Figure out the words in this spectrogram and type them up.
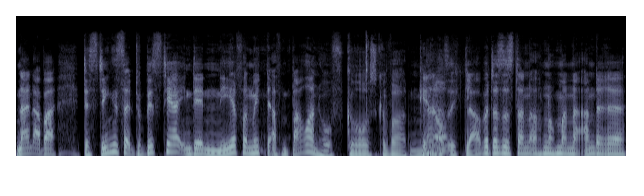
Nein, aber das Ding ist, ja, du bist ja in der Nähe von mitten auf dem Bauernhof groß geworden. Ne? Genau. Also ich glaube, das ist dann auch nochmal eine andere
